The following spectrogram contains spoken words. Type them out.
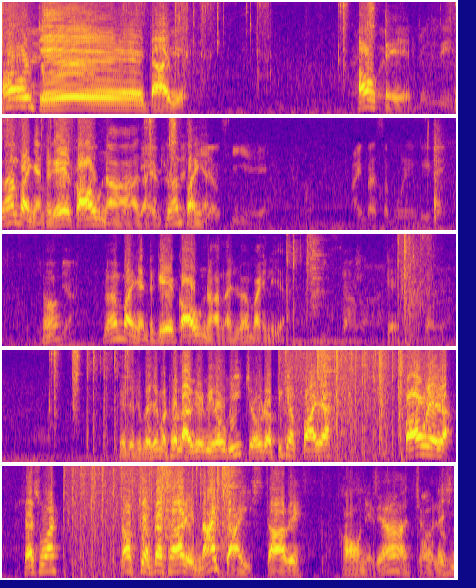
ဟုတ်တယ်ဒါကြီးဟုတ်တယ်လွှမ်းပိုင်ညာတကယ်ကောင်းတာဒါကြီးလွှမ်းပိုင်ညာရှိရယ်နော် iPad supporting ပေးလိုက်နော်လွှမ်းပိုင်ညာတကယ်ကောင်းတာဒါလွှမ်းပိုင်လေးရစာ ပါကဲစာပါကဲဒီဘက်မှာထွက်လာခဲ့ပြီဟုတ်ပြီကျွန်တော်တို့ pick and fire ကောင်းတယ်ဗျ last one နောက်ပြန်ပတ်ထားတယ် nice die star ပဲကောင်းတယ်ဗျာကျွန်တော်လက်ရှိ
